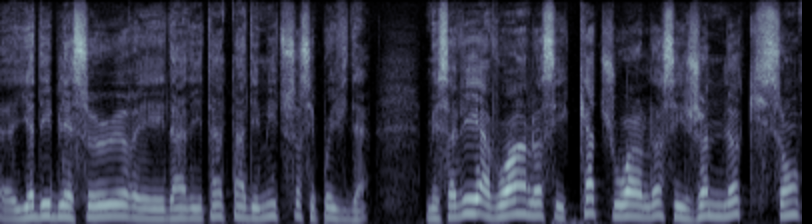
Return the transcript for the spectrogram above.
Euh, il y a des blessures et dans des temps de pandémie, tout ça, c'est pas évident. Mais vous savez, avoir là, ces quatre joueurs-là, ces jeunes-là qui sont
